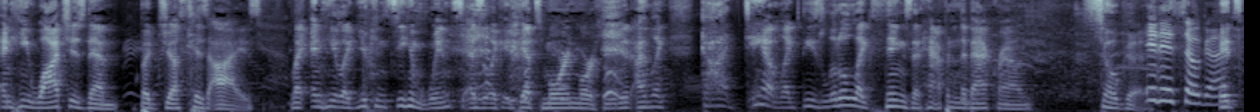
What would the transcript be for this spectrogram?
and he watches them, but just his eyes. Like and he like you can see him wince as like it gets more and more heated. I'm like, God damn! Like these little like things that happen in the background, so good. It is so good. it's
